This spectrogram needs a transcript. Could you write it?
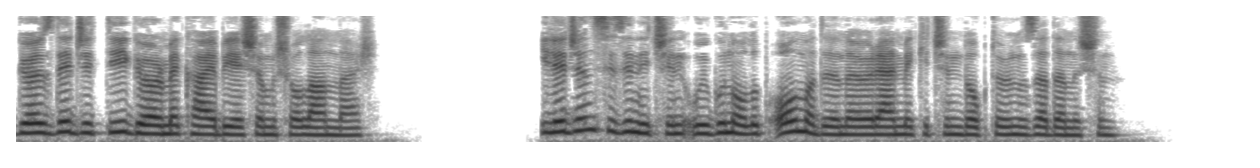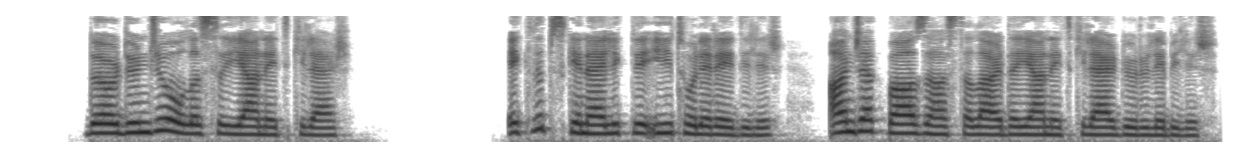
Gözde ciddi görme kaybı yaşamış olanlar. İlacın sizin için uygun olup olmadığını öğrenmek için doktorunuza danışın. Dördüncü olası yan etkiler. Eclipse genellikle iyi tolere edilir, ancak bazı hastalarda yan etkiler görülebilir.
